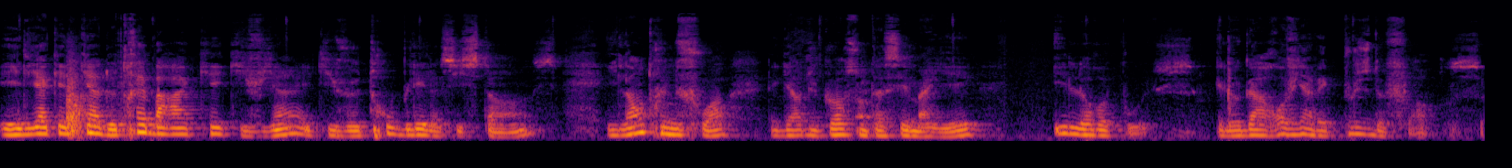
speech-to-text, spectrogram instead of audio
et il y a quelqu'un de très baraqué qui vient et qui veut troubler l'assistance. Il entre une fois, les gardes du corps sont assez maillés, il le repousse, et le gars revient avec plus de force.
